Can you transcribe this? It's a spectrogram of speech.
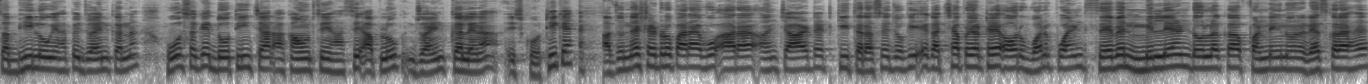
सभी लोग यहाँ पे ज्वाइन करना, हो सके दो तीन चार अकाउंट से यहाँ से आप लोग ज्वाइन कर लेना इसको, ठीक है? अब जो नेक्स्ट एड्रॉप आ रहा है, वो आ रहा है अनचार्टेड की तरफ़ से, जो कि एक अच्छा प्रोजेक्ट है और 1.7 मिलियन डॉलर का फंडिंग इन्होंने रेस करा है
